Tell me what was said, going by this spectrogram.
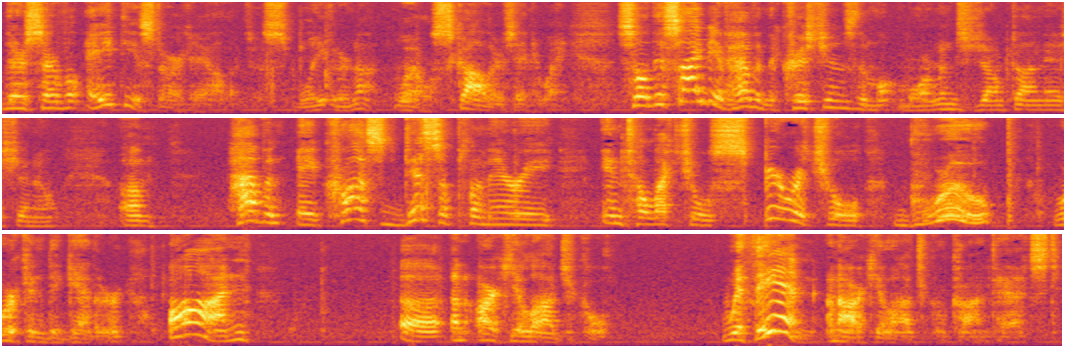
there are several atheist archaeologists, believe it or not. Well, scholars anyway. So this idea of having the Christians, the Mormons jumped on this, you know, um, having a cross-disciplinary intellectual, spiritual group working together on uh, an archaeological, within an archaeological context,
